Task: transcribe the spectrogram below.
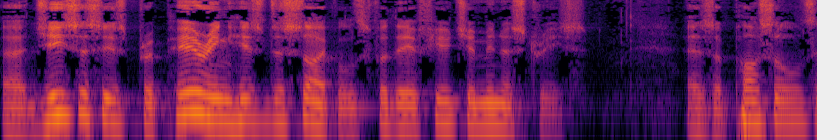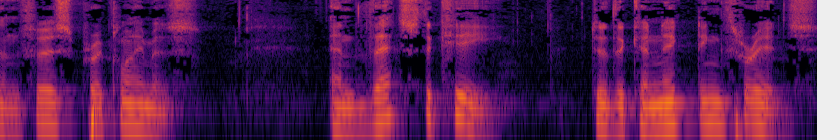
uh, Jesus is preparing his disciples for their future ministries as apostles and first proclaimers. And that's the key to the connecting threads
